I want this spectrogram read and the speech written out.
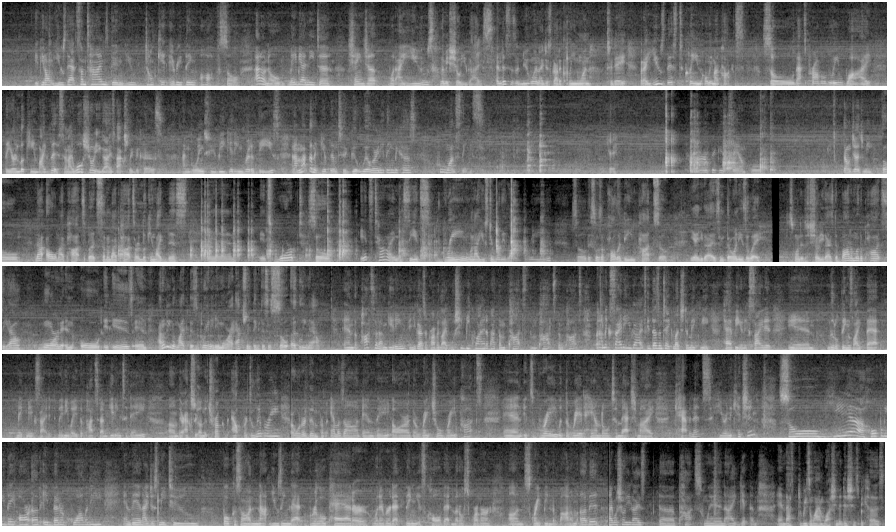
if you don't use that sometimes, then you don't get everything off. So I don't know, maybe I need to change up what I use. Let me show you guys. And this is a new one. I just got a clean one today, but I use this to clean only my pots. So that's probably why they are looking like this. And I will show you guys actually because I'm going to be getting rid of these. And I'm not gonna give them to Goodwill or anything because who wants these? Okay. Perfect example. Don't judge me. So not all of my pots, but some of my pots are looking like this and it's warped. So it's time. And see, it's green when I used to really like green. So this was a Paula Deen pot. So yeah, you guys, I'm throwing these away. Just wanted to show you guys the bottom of the pot, see how worn and old it is. And I don't even like this green anymore. I actually think this is so ugly now. And the pots that I'm getting, and you guys are probably like, will she be quiet about them pots, them pots, them pots? But I'm excited, you guys. It doesn't take much to make me happy and excited. And little things like that make me excited. But anyway, the pots that I'm getting today, um, they're actually on the truck out for delivery. I ordered them from Amazon and they are the Rachael Ray pots. And it's gray with the red handle to match my cabinets here in the kitchen. So yeah, hopefully they are of a better quality. And then I just need to focus on not using that Brillo pad or whatever that thing is called, that metal scrubber on scraping the bottom of it. I will show you guys the pots when I get them. And that's the reason why I'm washing the dishes because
